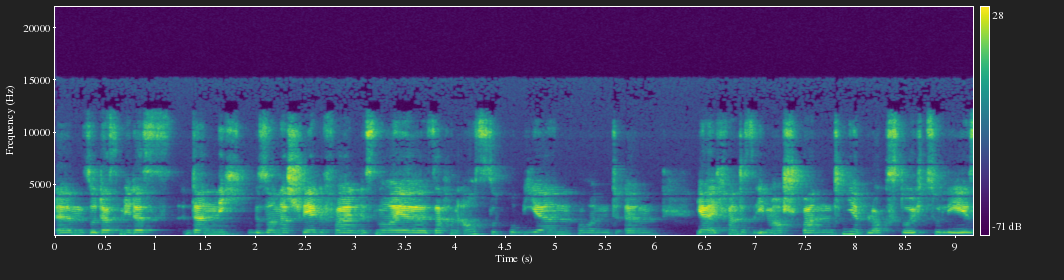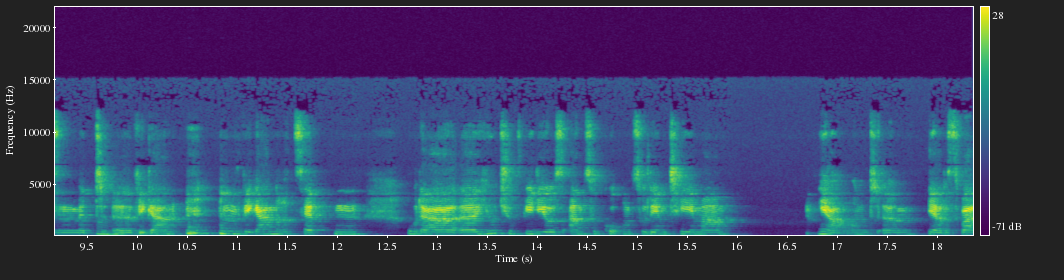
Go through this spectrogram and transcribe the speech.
ähm, sodass mir das dann nicht besonders schwer gefallen ist, neue Sachen auszuprobieren. Und ähm, ja, ich fand es eben auch spannend, mir Blogs durchzulesen mit mhm. äh, vegan, veganen Rezepten oder äh, YouTube-Videos anzugucken zu dem Thema. Ja, und ähm, ja, das war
